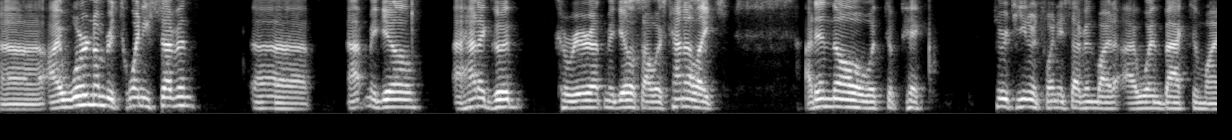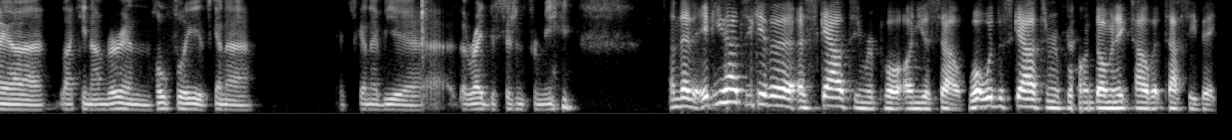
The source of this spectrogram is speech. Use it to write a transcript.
Uh, I wore number 27 uh, at McGill. I had a good career at McGill, so I was kind of like, I didn't know what to pick 13 or 27, but I went back to my uh, lucky number and hopefully it's gonna it's gonna be a, the right decision for me. And then if you had to give a, a, scouting report on yourself, what would the scouting report on Dominic Talbot Tassi be?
